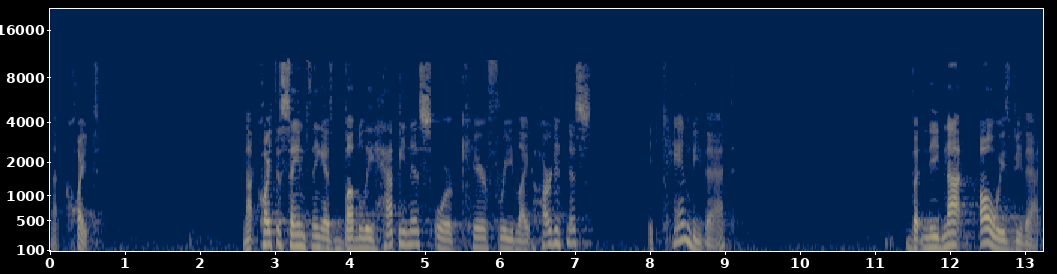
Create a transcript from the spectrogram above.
Not quite. Not quite the same thing as bubbly happiness or carefree lightheartedness. It can be that, but need not always be that.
